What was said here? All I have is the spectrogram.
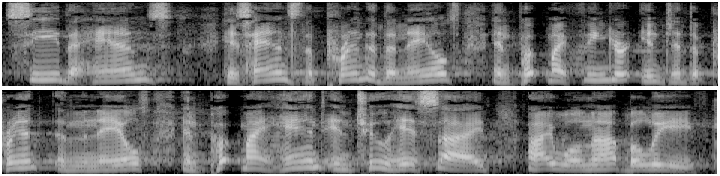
see the hands, his hands, the print of the nails, and put my finger into the print of the nails, and put my hand into his side, I will not believe.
